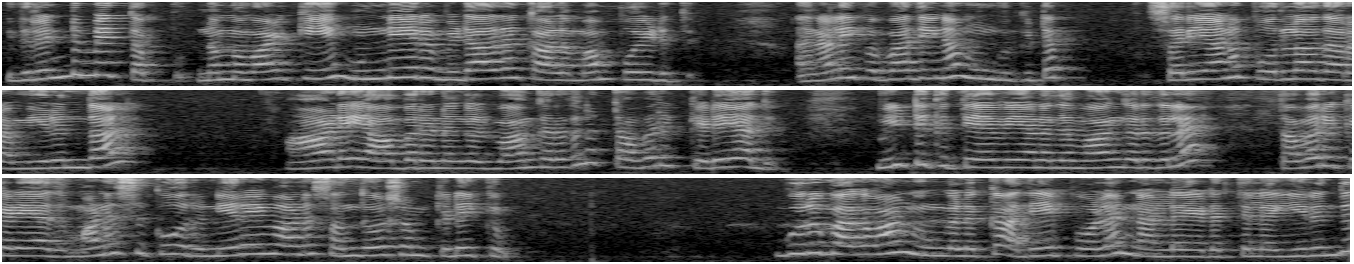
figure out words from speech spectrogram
இது ரெண்டுமே தப்பு. நம்ம வாழ்க்கையை முன்னேற விடாத காலமாக போயிடுது. அதனால் இப்போ பார்த்தீங்கன்னா உங்ககிட்ட சரியான பொருளாதாரம் இருந்தால் ஆடை ஆபரணங்கள் வாங்குறதுல தவறு கிடையாது. வீட்டுக்கு தேவையானதை வாங்குறதுல தவறு கிடையாது. மனசுக்கு ஒரு நிறைவான சந்தோஷம் கிடைக்கும். குரு பகவான் உங்களுக்கு அதே போல் நல்ல இடத்துல இருந்து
